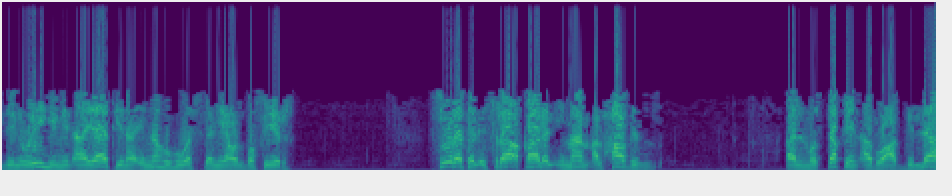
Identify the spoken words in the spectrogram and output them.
لنريه من آياتنا إنه هو السميع البصير. سورة الإسراء قال الإمام الحافظ المتقن أبو عبد الله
